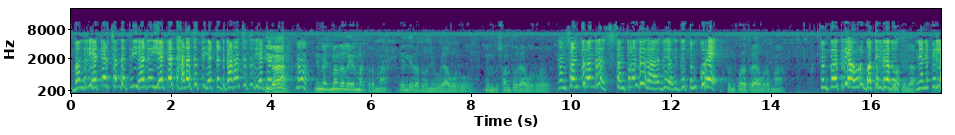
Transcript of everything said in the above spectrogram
ಬಂದ್ರಿ ಎಟ್ ಎಟ್ ಚಂದ ಐತಿ ಎಟ್ ಎಟ್ ಎಟ್ ಹಾಡ ಹಚ್ಚತಿ ಎಟ್ ಎಟ್ ಗಾಣ ಹಚ್ಚತಿ ಎಟ್ ಈಗ ಹ್ಮ್ ನಿಮ್ಮ ಯಜಮಾನ್ರೆಲ್ಲ ಏನ್ ಮಾಡ್ತಾರಮ್ಮ? ಎಲ್ಲಿರೋದು ನೀವು? ಯಾವ ಊರು? ನಿಮ್ದು ಸ್ವಂತ ಊರು ಯಾವ ಊರು? ನಮ್ ಸಂತರ ಅಂದ್ರ ಸಂತರ ಅಂದ್ರ ಅದು ಇದು ತುಮಕೂರೇ. ತುಮಕೂರು ಹತ್ರ ಯಾವ ಊರಮ್ಮ? ತುಮಕೂರು ಹತ್ರ ಅವ್ರು ಗೊತ್ತಿಲ್ರಿ ಅದು ಗೊತ್ತಿಲ್ಲ. ನೆನಪಿಲ್ಲ.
